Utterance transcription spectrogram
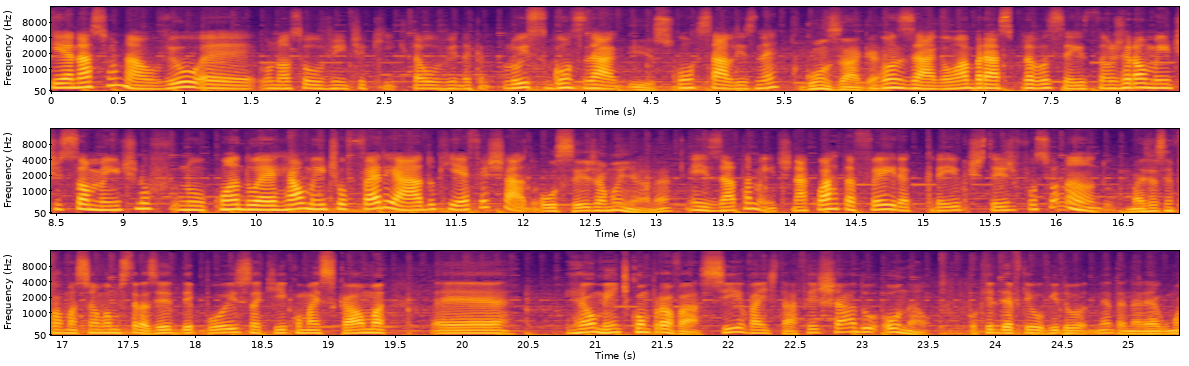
que é nacional, viu? É, o nosso ouvinte aqui, que está ouvindo aqui, Luiz Gonzaga. Isso. Gonçalves, né? Gonzaga. Gonzaga, um abraço para vocês. Então, geralmente, somente no, no, quando é realmente o feriado que é fechado. Ou seja, amanhã, né? Exatamente. Na quarta-feira, creio que esteja funcionando. Mas essa informação vamos trazer depois aqui com mais calma. É, realmente comprovar se vai estar fechado ou não. Porque ele deve ter ouvido, né, Tanara, algum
